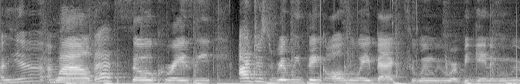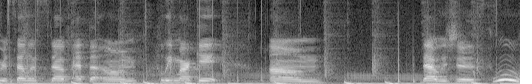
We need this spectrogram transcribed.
uh, yeah. I mean, wow, that's so crazy. I just really think all the way back to when we were beginning, when we were selling stuff at the um, flea market. Um, that was just woo.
